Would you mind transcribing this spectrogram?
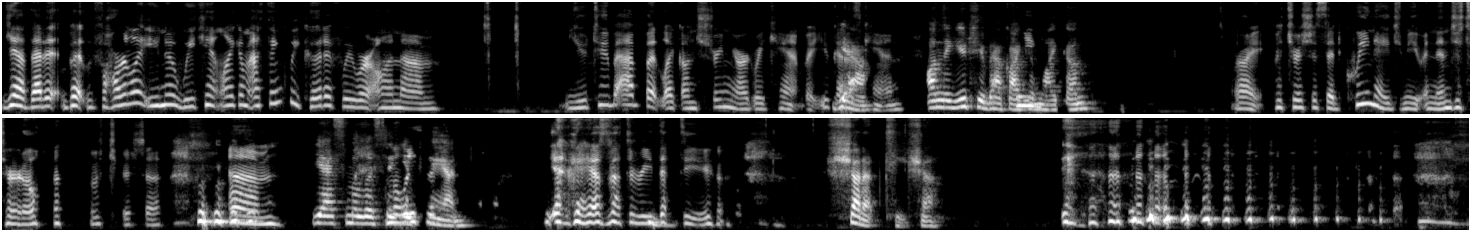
yeah, that it, but Harlot, you know, we can't like them. I think we could if we were on um YouTube app, but like on StreamYard, we can't, but you guys Yeah. can. On the YouTube app, I can like them. Right. Patricia said Queen Age Mutant Ninja Turtle. Patricia. Um, Yes, Melissa, Melissa- you can. yeah, okay, I was about to read that to you. Shut up, Tisha.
